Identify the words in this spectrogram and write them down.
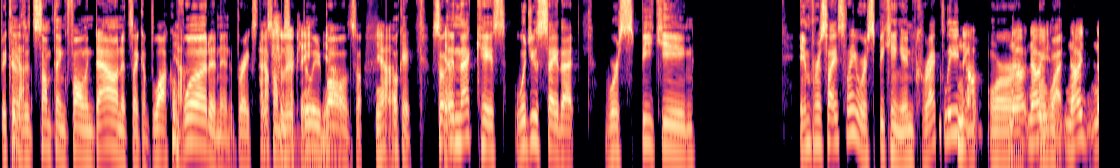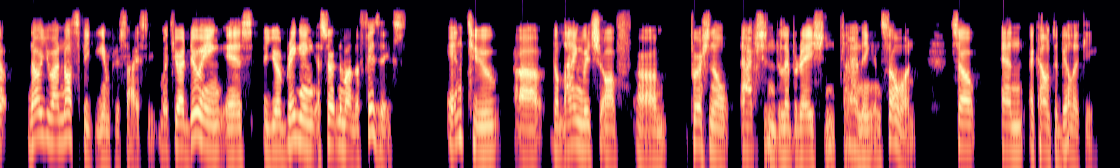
because it's something falling down. It's like a block of wood and it breaks this almost like a billiard ball. And so, Yeah. okay. So, in that case, would you say that we're speaking imprecisely? We're speaking incorrectly? No. Or, no, no, or what? no, no, no. You are not speaking imprecisely. What you are doing is you're bringing a certain amount of physics into uh, the language of um, personal action, deliberation, planning, and so on. So and accountability.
